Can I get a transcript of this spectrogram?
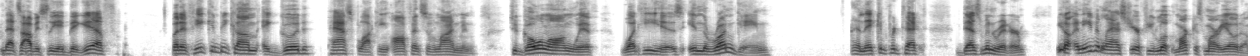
that's obviously a big if, but if he can become a good pass blocking offensive lineman to go along with what he is in the run game, and they can protect Desmond Ridder. You know, and even last year, if you look, Marcus Mariota,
